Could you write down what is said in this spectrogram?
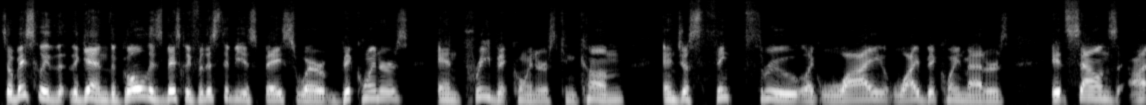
So basically, the, again, the goal is basically for this to be a space where Bitcoiners and pre-Bitcoiners can come and just think through like why why Bitcoin matters. It sounds uh,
